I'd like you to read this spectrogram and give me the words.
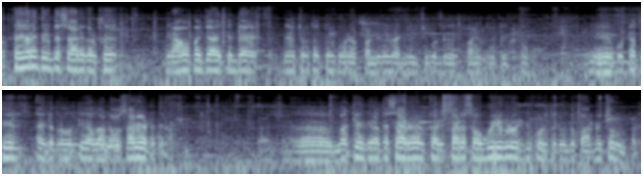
ഒട്ടേറെ ഗ്രന്ഥശാലകൾക്ക് ഗ്രാമപഞ്ചായത്തിന്റെ നേതൃത്വത്തിൽ കുറേ ഫണ്ടുകൾ അന്വേഷിച്ചുകൊണ്ട് പണി പൂർത്തിയിട്ടു കുട്ടത്തിയിൽ അതിന്റെ പ്രവൃത്തി ഏതാണ്ട് അവസാന ഘട്ടത്തിലാണ്. ഏഹ് മറ്റ് ഗ്രന്ഥശാലകൾക്ക് അടിസ്ഥാന സൗകര്യങ്ങൾ ഒരുക്കി കൊടുത്തിട്ടുണ്ട് ഫർണിച്ചർ ഉൾപ്പെടെ.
